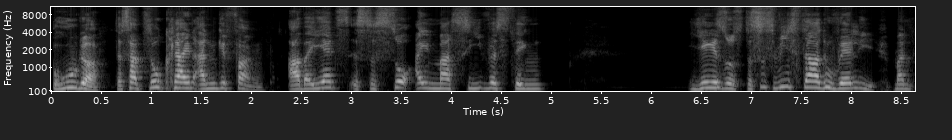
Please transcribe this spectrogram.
Bruder, das hat so klein angefangen. Aber jetzt ist es so ein massives Ding. Jesus, das ist wie Stardew Valley. Man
